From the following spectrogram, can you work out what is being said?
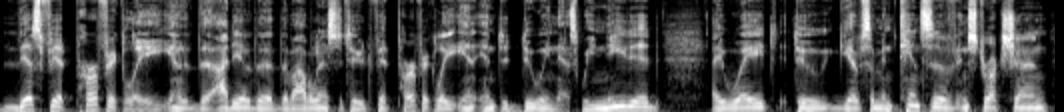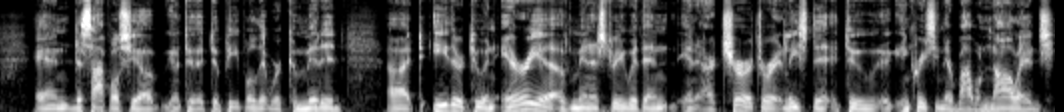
this fit perfectly. You know, the idea of the the Bible Institute fit perfectly in, into doing this. We needed a way to give some intensive instruction and discipleship you know, to, to people that were committed uh, to either to an area of ministry within in our church or at least to, to increasing their Bible knowledge.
